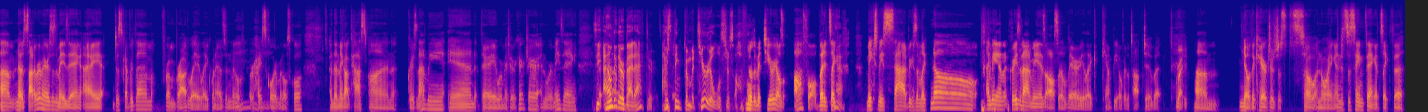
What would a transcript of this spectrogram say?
Um, no, Sara Ramirez is amazing. I discovered them from Broadway, like when I was in middle or high school or middle school, and then they got cast on Grey's Anatomy, and they were my favorite character and were amazing. See, But I don't think they're a bad actor. I think the material was just awful. No, the material's awful, but it's like Yeah. makes me sad because I'm like, no. I mean, Grey's Anatomy is also very like campy over the top too, but right. um no the character's just so annoying and it's the same thing it's like the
